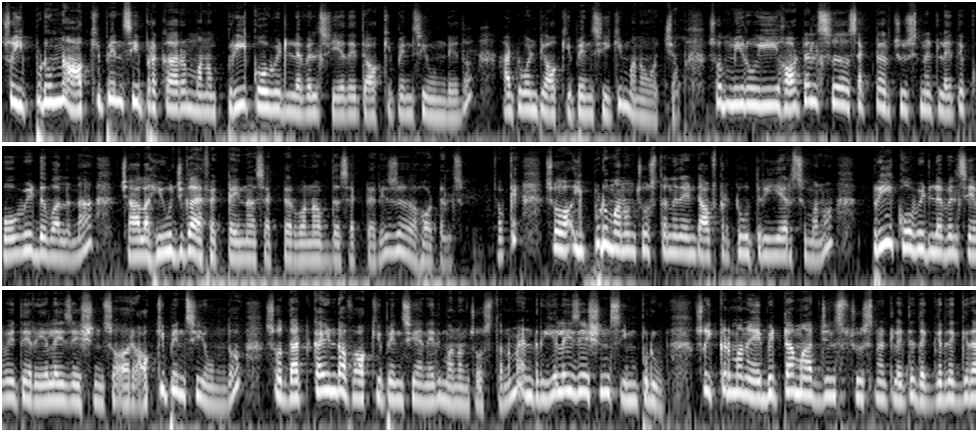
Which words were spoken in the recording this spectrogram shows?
so ఇప్పుడున్న ఆక్యుపెన్సీ ప్రకారం మనం ప్రీ కోవిడ్ లెవెల్స్ ఏదైతే ఆక్యుపెన్సీ ఉండేదో అటువంటి ఆక్యుపెన్సీకి మనం వచ్చాం. సో మీరు ఈ హోటల్స్ సెక్టర్ uh, చూసినట్లయితే కోవిడ్ వలన చాలా హ్యూజ్గా ఎఫెక్ట్ అయిన sector one of the sector is hotels okay? So ఇప్పుడు మనం చూస్తున్నది ఏంటి? ఆఫ్టర్ టూ త్రీ ఇయర్స్ మనం ప్రీ కోవిడ్ లెవెల్స్ ఏవైతే రియలైజేషన్స్ ఆర్ ఆక్యుపెన్సీ ఉందో so that kind of occupancy అనేది మనం చూస్తున్నాం. And realisations improved. సో ఇక్కడ మనం ఎబిట్టా మార్జిన్స్ చూసినట్లయితే దగ్గర దగ్గర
